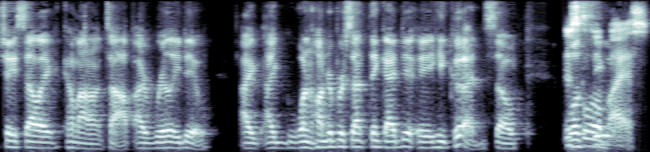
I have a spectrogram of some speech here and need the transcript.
Chase Elliott could come out on top. I really do. I, I 100% think I do. He could. So Just We'll a little biased.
